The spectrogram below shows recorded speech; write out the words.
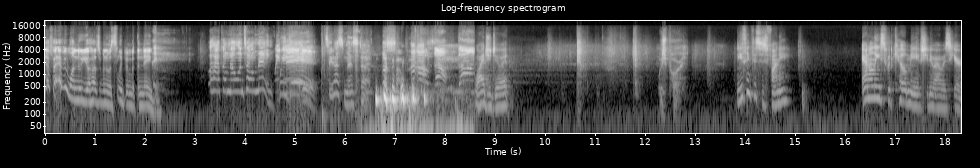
Half of everyone knew your husband was sleeping with the neighbor. Well, how come no one told me? We did. See, that's messed up. What's up? Why'd you do it? Which part? Do you think this is funny? Annalise would kill me if she knew I was here,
